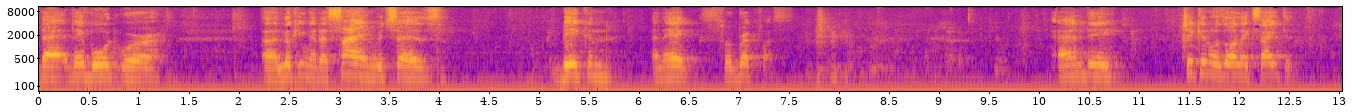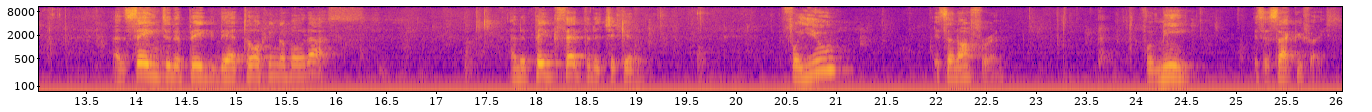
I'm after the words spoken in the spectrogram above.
That they both were uh, looking at a sign which says bacon and eggs for breakfast. and the chicken was all excited and saying to the pig, They're talking about us. And the pig said to the chicken, For you, it's an offering. For me, it's a sacrifice.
